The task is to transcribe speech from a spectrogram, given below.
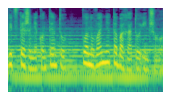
відстеження контенту, планування та багато іншого.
